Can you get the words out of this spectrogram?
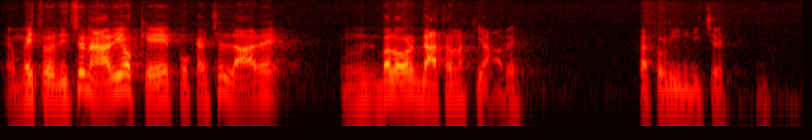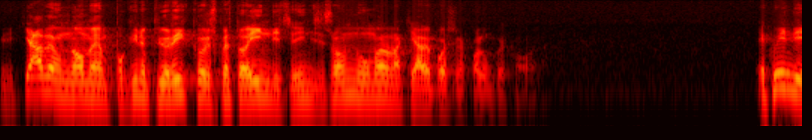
è un metodo dizionario che può cancellare un valore data una chiave, dato l'indice. Quindi chiave è un nome un pochino più ricco rispetto a indice, l'indice è solo un numero, una chiave può essere qualunque cosa. E quindi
